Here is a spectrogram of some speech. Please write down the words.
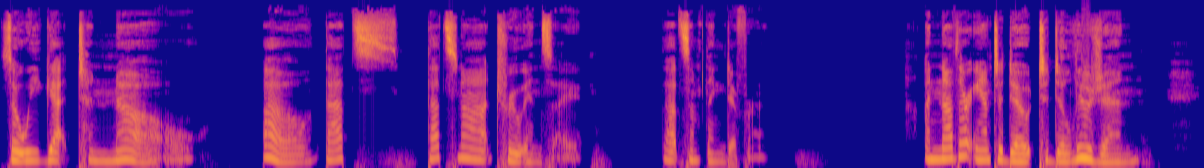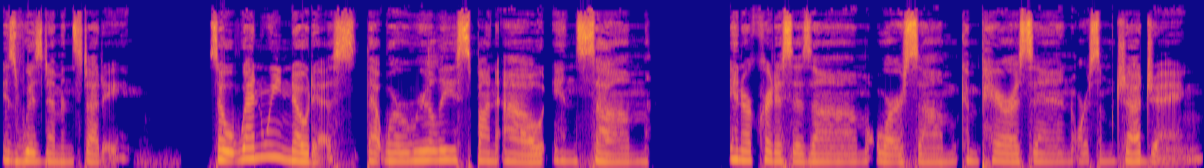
So we get to know, oh, that's, that's not true insight. That's something different. Another antidote to delusion is wisdom and study. So when we notice that we're really spun out in some inner criticism or some comparison or some judging,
